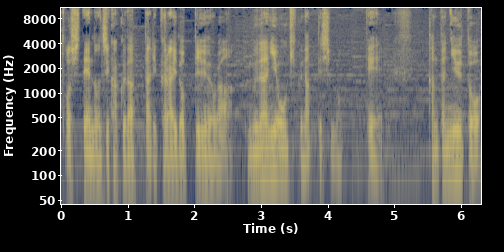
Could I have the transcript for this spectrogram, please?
としての自覚だったりプライドっていうのが無駄に大きくなってしまって、簡単に言うと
